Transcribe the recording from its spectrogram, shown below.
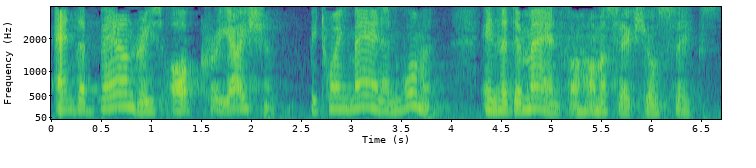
and the boundaries of creation between man and woman in the demand for homosexual sex.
